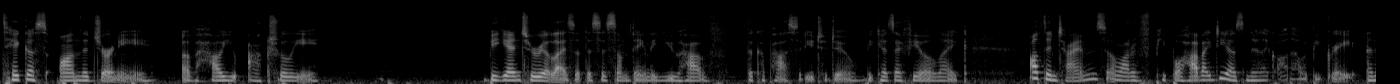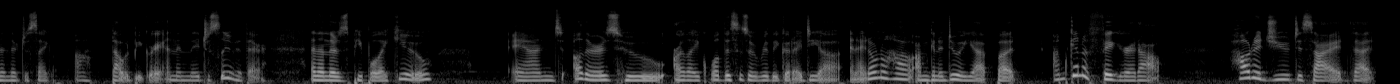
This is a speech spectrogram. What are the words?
take us on the journey of how you actually begin to realize that this is something that you have the capacity to do? Because I feel like oftentimes a lot of people have ideas and they're like, oh, that would be great. And then they're just like, oh, that would be great. And then they just leave it there. And then there's people like you and others who are like, well, this is a really good idea, and I don't know how I'm going to do it yet, but I'm going to figure it out. How did you decide that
